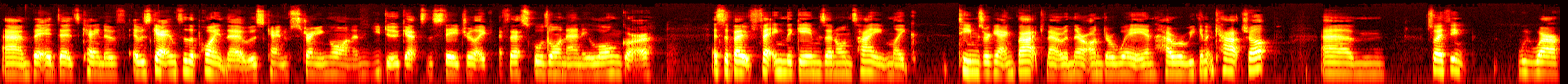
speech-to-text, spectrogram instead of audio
Um, but it did kind of it was getting to the point that it was kind of stringing on, and you do get to the stage you're like, if this goes on any longer, it's about fitting the games in on time. Like teams are getting back now and they're underway, and how are we going to catch up? Um, so I think we were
